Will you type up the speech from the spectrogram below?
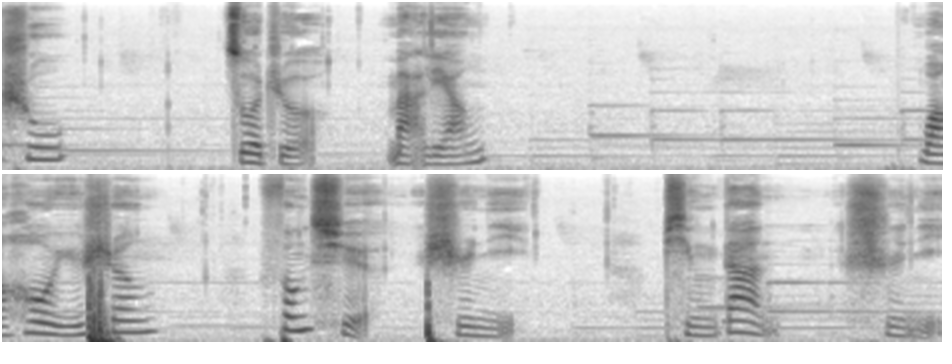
书作者马良。往后余生风雪是你平淡是你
